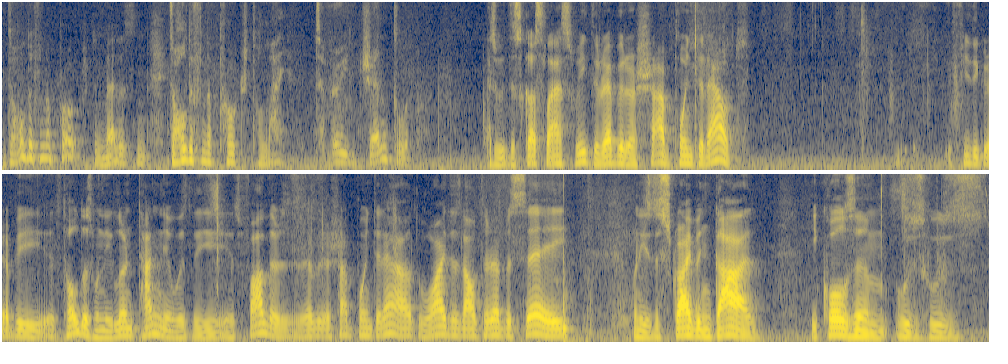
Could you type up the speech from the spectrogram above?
It's a whole different approach to medicine. It's a whole different approach to life. It's a very gentle approach. As we discussed last week, the Rebbe Rashab pointed out, Frierdiker Rebbe uh, told us when he learned Tanya with the, his father, the Rebbe Rashab pointed out, why does the Alter Rebbe say, when he's describing God, he calls him, who's, who's,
